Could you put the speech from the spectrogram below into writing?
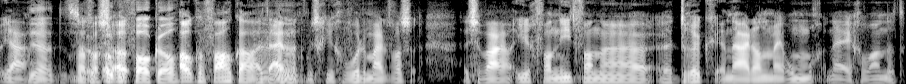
ja, Ja, dat is Dat ook, was ook een valkuil. ook een valkuil uiteindelijk ja. misschien geworden, maar het was, ze waren in ieder geval niet van eh, druk en daar dan mee om. Nee, gewoon dat.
